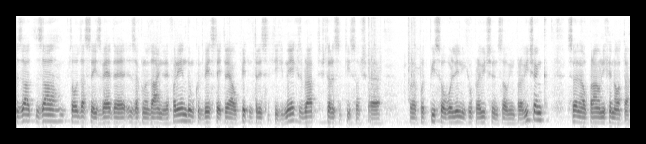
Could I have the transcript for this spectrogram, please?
za, za to, da se izvede zakonodajni referendum. Kot veste, je treba v 35 dneh zbrati 40 tisoč uh, podpisov volilnih upravičencev in pravičenk, sve na upravnih enotah.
